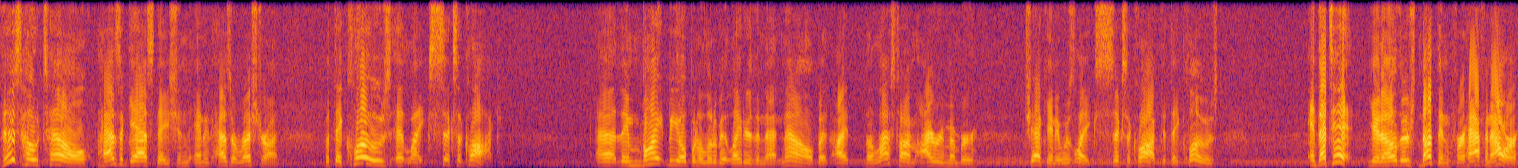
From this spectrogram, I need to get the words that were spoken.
this hotel has a gas station and it has a restaurant, but they close at like 6 o'clock. Uh, they might be open a little bit later than that now, but I the last time I remember checking, it was like 6 o'clock that they closed. And that's it. You know, there's nothing for half an hour.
